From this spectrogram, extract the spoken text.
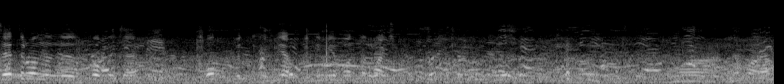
Сядь ровно на попой, да? Попу вверх, подними вон на мальчика. Давай.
